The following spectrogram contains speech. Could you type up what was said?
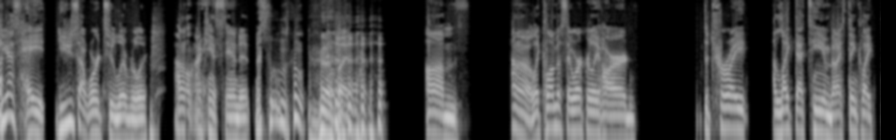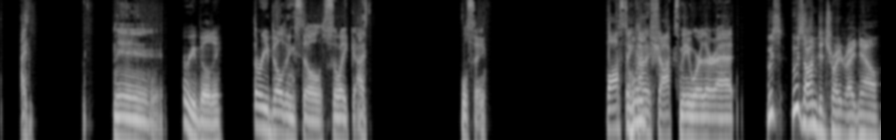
you guys hate. You use that word too liberally. I don't. I can't stand it. But- um, I don't know. Like Columbus, they work really hard. Detroit, I like that team, but I think like I, eh, Rebuilding. the rebuilding still. So like I, we'll see. Boston Only- kind of shocks me where they're at. who's who's on Detroit right now?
